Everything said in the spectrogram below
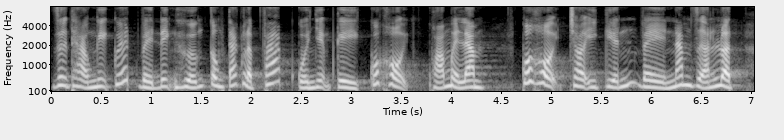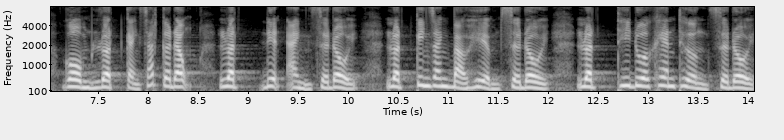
dự thảo nghị quyết về định hướng công tác lập pháp của nhiệm kỳ Quốc hội khóa 15. Quốc hội cho ý kiến về 5 dự án luật gồm Luật Cảnh sát cơ động, Luật Điện ảnh sửa đổi, Luật Kinh doanh bảo hiểm sửa đổi, Luật thi đua khen thưởng sửa đổi,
